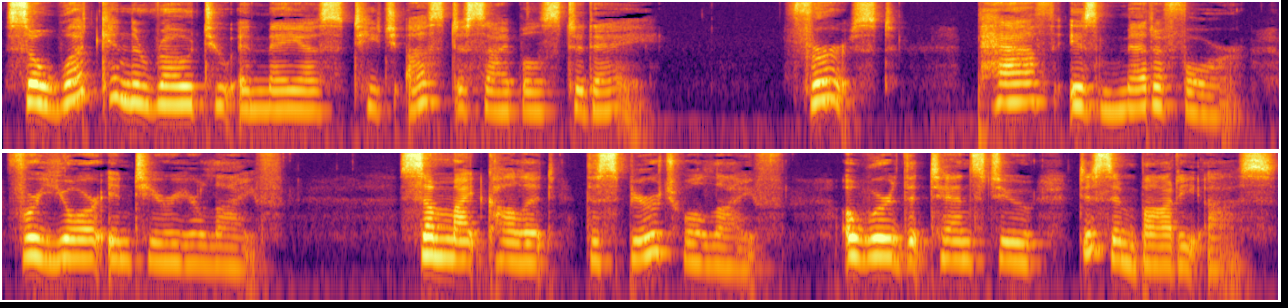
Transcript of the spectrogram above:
So, what can the road to Emmaus teach us disciples today? First, path is metaphor for your interior life. Some might call it the spiritual life, a word that tends to disembody us.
